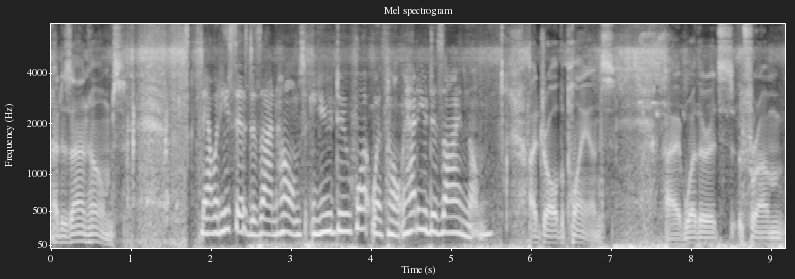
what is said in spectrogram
I design homes. Now, when he says design homes, you do what with home? How do you design them? I draw the plans. I, whether it's from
